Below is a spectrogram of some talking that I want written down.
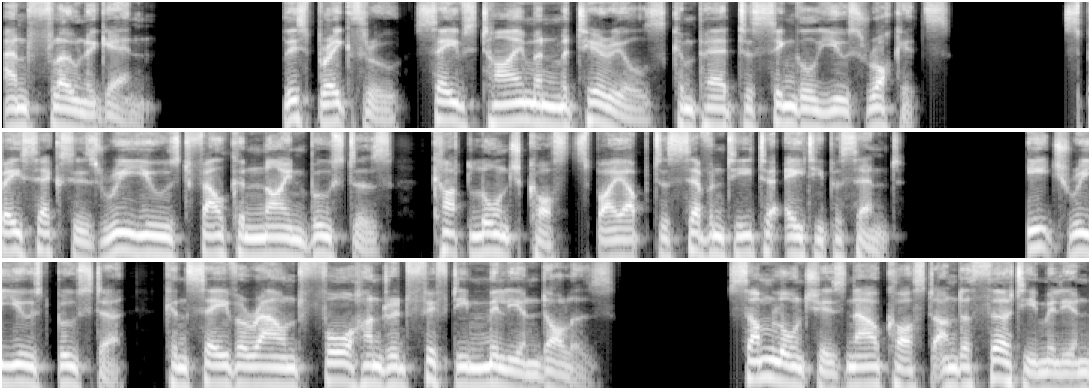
and flown again. This breakthrough saves time and materials compared to single-use rockets. SpaceX's reused Falcon 9 boosters cut launch costs by up to 70 to 80%. Each reused booster can save around $450 million. Some launches now cost under $30 million,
